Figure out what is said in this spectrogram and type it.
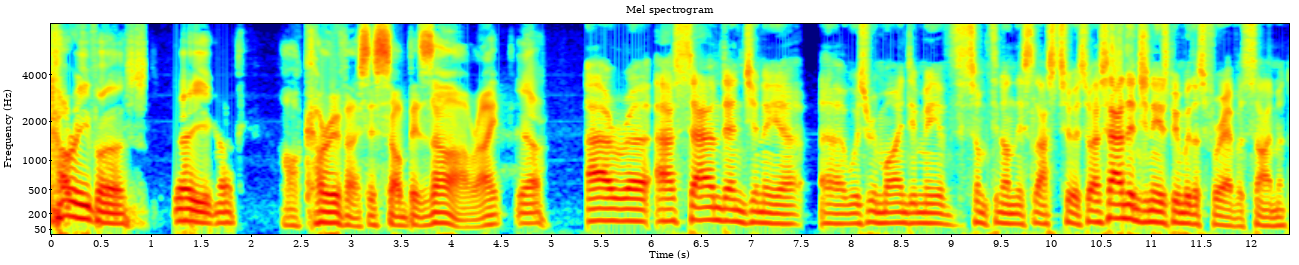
Currywurst. There you go. Oh, currywurst is so bizarre, right? Yeah. our uh, our sound engineer uh, was reminding me of something on this last tour. So our sound engineer's been with us forever, Simon,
